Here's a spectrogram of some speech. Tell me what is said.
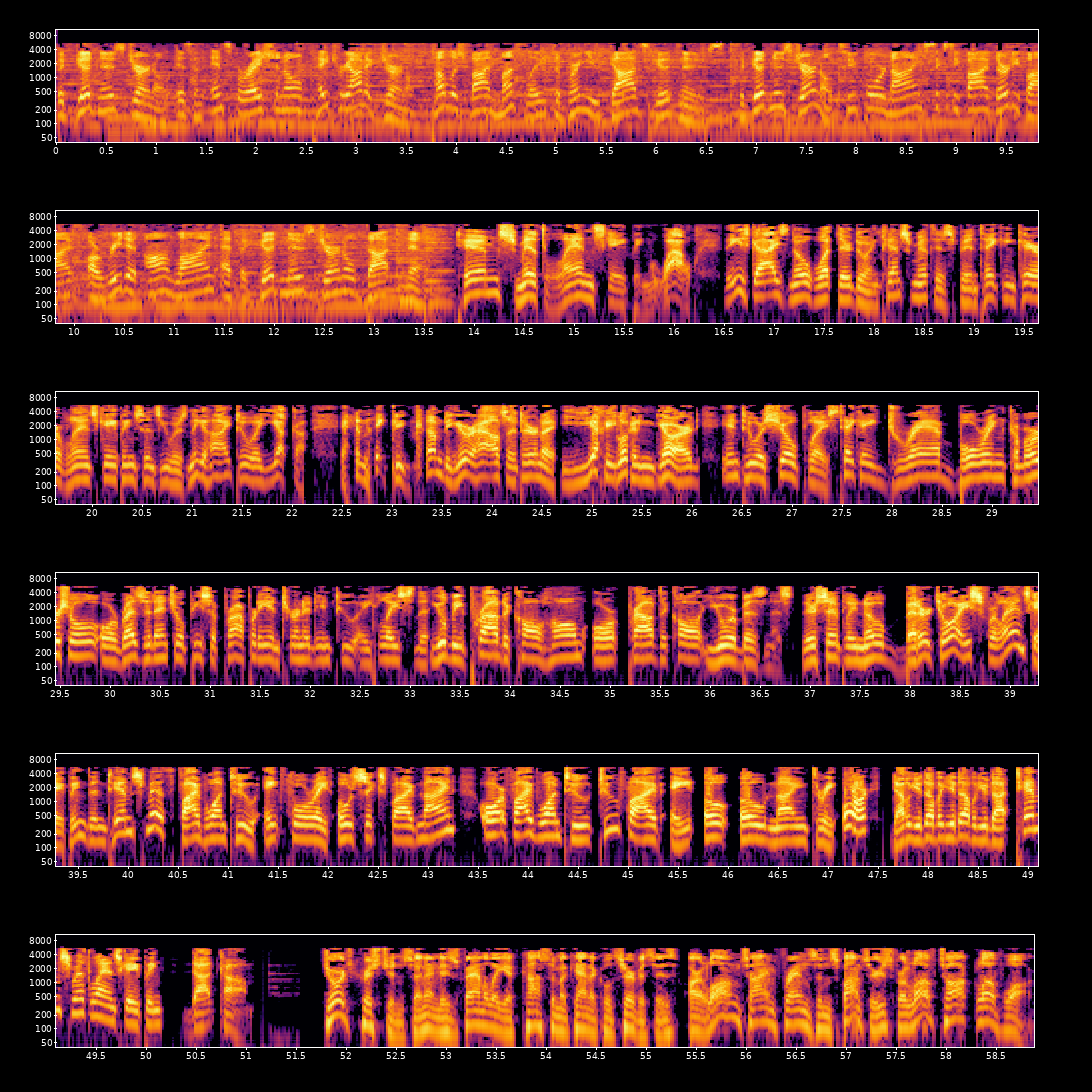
The Good News Journal is an inspirational, patriotic journal published bi monthly to bring you God's good news. The Good News Journal 249 6535 or read it online at thegoodnewsjournal.net. Tim Smith Landscaping. Wow. These guys know what they're doing. Tim Smith has been taking care of landscaping since he was knee high to a yucca. And they can come to your house and turn a yucky looking yard into a show place. Take a drab, boring commercial or residential piece of property and turn it into a place that you'll be proud to call home or proud to call your business. There's simply no better choice for landscaping than Tim Smith. 512-848-0659 or 512-258-0093 or www.timsmithlandscaping.com. George Christensen and his family at Casa Mechanical Services are longtime friends and sponsors for Love Talk, Love Walk.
